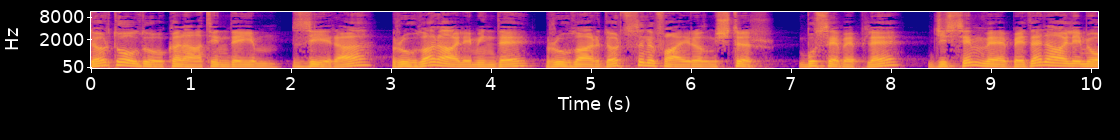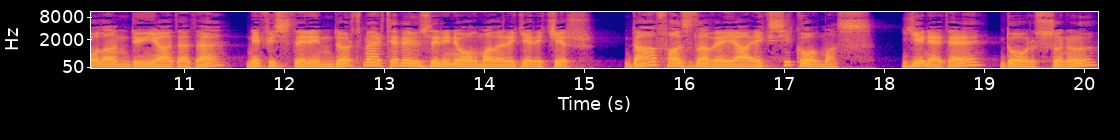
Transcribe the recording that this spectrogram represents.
dört olduğu kanaatindeyim. Zira ruhlar aleminde ruhlar dört sınıfa ayrılmıştır. Bu sebeple cisim ve beden alemi olan dünyada da nefislerin dört mertebe üzerine olmaları gerekir. Daha fazla veya eksik olmaz. Yine de doğrusunu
